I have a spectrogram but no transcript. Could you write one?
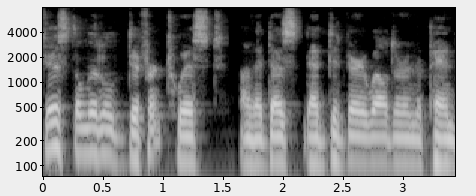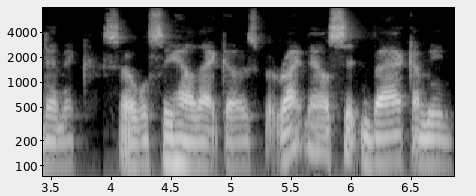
Just a little different twist uh, that does that did very well during the pandemic. So we'll see how that goes. But right now, sitting back, I mean,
